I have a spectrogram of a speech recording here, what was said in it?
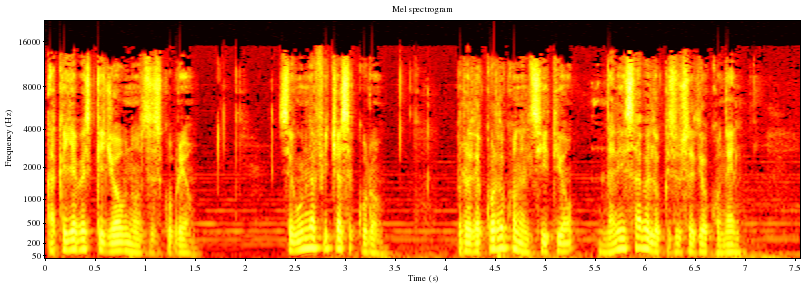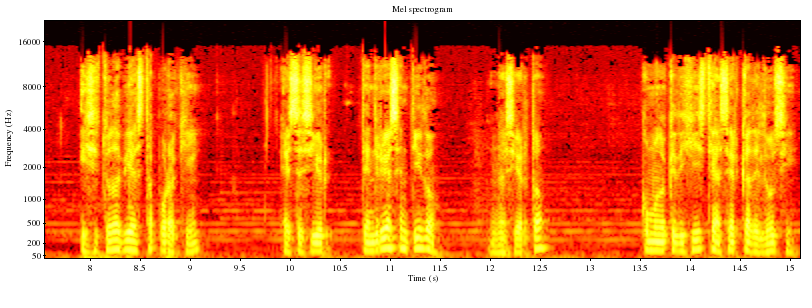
Aquella vez que Joe nos descubrió. Según la ficha se curó, pero de acuerdo con el sitio, nadie sabe lo que sucedió con él. ¿Y si todavía está por aquí? Es decir, tendría sentido, ¿no es cierto? como lo que dijiste acerca de Lucy.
